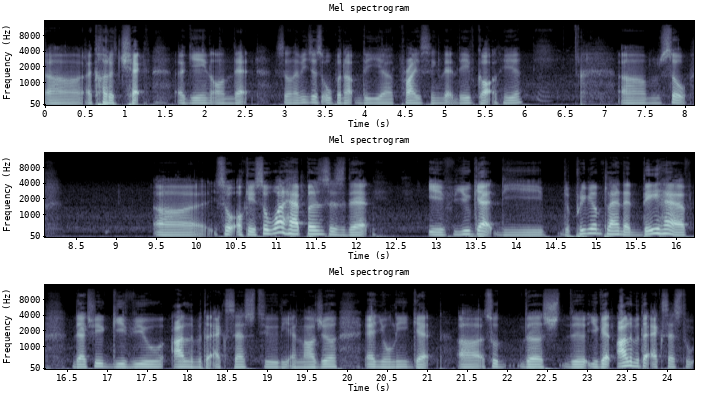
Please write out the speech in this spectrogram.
Uh, I gotta check again on that. So let me just open up the uh, pricing that they've got here. Um, so uh, so okay so what happens is that if you get the the premium plan that they have they actually give you unlimited access to the enlarger and you only get uh, so the the you get unlimited access to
